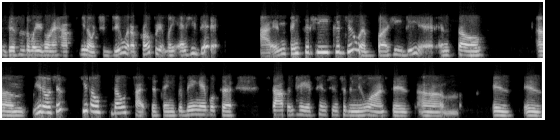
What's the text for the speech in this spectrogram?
This is the way you're to have, you know, to do it appropriately. And he did it. I didn't think that he could do it, but he did. And so, um, you know, just, you know, those types of things, but being able to stop and pay attention to the nuances um, is, is,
